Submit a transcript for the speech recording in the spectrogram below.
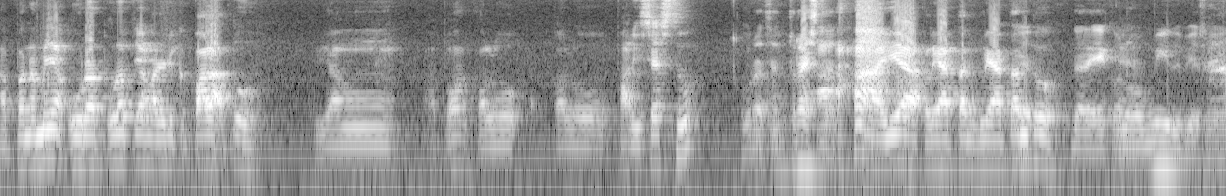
Apa namanya? urat-urat yang ada di kepala tuh. Yang apa kalau kalau varises tuh Urat stres tuh. ah iya kelihatan-kelihatan tuh Dari ekonomi tuh biasanya.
